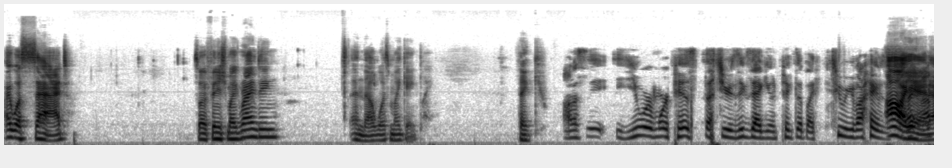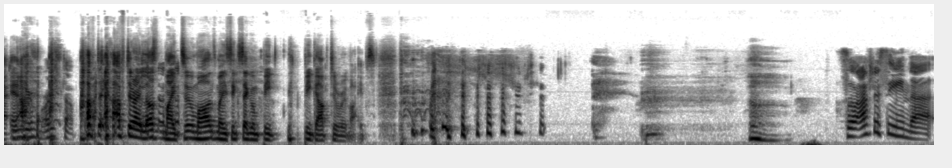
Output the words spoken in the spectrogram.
I was sad. So I finished my grinding, and that was my gameplay. Thank you. Honestly, you were more pissed that your Zigzagoon picked up like two revives. Oh right yeah, after and- After after I lost my two months, my six second pick pick up two revives. So after seeing that,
